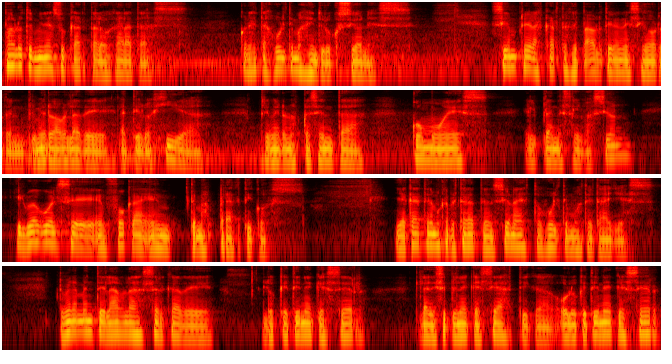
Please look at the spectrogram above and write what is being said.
Pablo termina su carta a los Gálatas con estas últimas instrucciones Siempre las cartas de Pablo tienen ese orden. Primero habla de la teología, primero nos presenta cómo es el plan de salvación y luego él se enfoca en temas prácticos. Y acá tenemos que prestar atención a estos últimos detalles. Primeramente él habla acerca de lo que tiene que ser la disciplina eclesiástica o lo que tiene que ser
